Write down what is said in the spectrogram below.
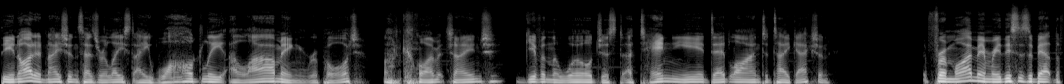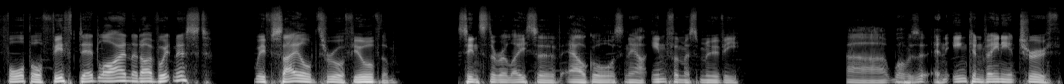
The United Nations has released a wildly alarming report on climate change, given the world just a 10 year deadline to take action. From my memory, this is about the fourth or fifth deadline that I've witnessed. We've sailed through a few of them since the release of Al Gore's now infamous movie, uh, what was it? An Inconvenient Truth,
